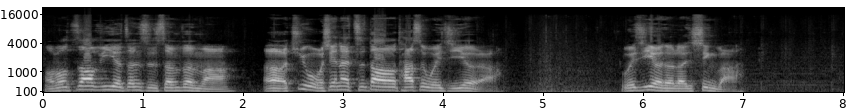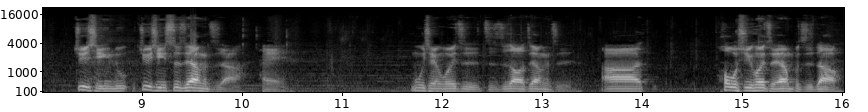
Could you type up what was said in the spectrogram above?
我都知道 V 的真实身份吗？呃，据我现在知道，他是维吉尔啊，维吉尔的人性吧。剧情如剧情是这样子啊，嘿，目前为止只知道这样子啊，后续会怎样不知道。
